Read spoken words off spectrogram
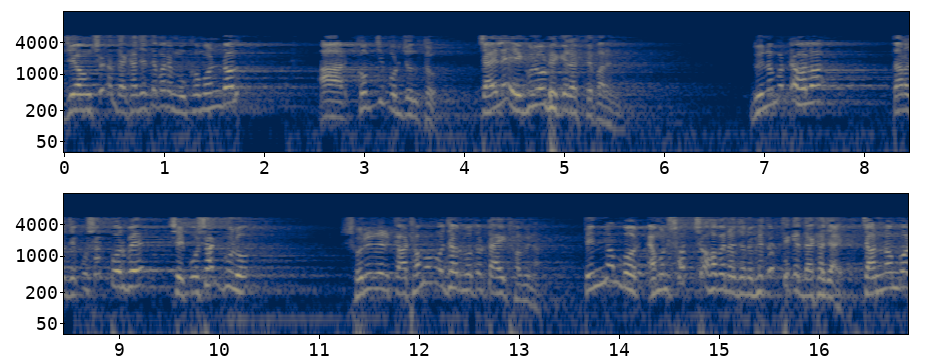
যে অংশটা দেখা যেতে পারে মুখমণ্ডল আর কবজি পর্যন্ত। চাইলে এগুলোও ঢেকে রাখতে পারেন। দুই নম্বরটা হলো, তারা যে পোশাক পরবে, সেই পোশাকগুলো শরীরের কাঠামো বোঝার মতো টাইট হবে না। তিন নম্বর, এমন স্বচ্ছ হবে না যেন ভেতর থেকে দেখা যায়। চার নম্বর,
